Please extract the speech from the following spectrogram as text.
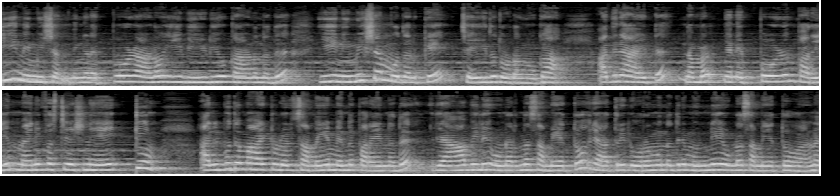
ഈ നിമിഷം നിങ്ങൾ എപ്പോഴാണോ ഈ വീഡിയോ കാണുന്നത് ഈ നിമിഷം മുതൽക്കേ ചെയ്തു തുടങ്ങുക. അതിനായിട്ട് നമ്മൾ ഞാൻ എപ്പോഴും പറയും മാനിഫെസ്റ്റേഷൻ ഏറ്റവും അത്ഭുതമായിട്ടുള്ളൊരു സമയം എന്ന് പറയുന്നത് രാവിലെ ഉണർന്ന സമയത്തോ രാത്രിയിൽ ഉറങ്ങുന്നതിന് മുന്നേ ഉള്ള സമയത്തോ ആണ്.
